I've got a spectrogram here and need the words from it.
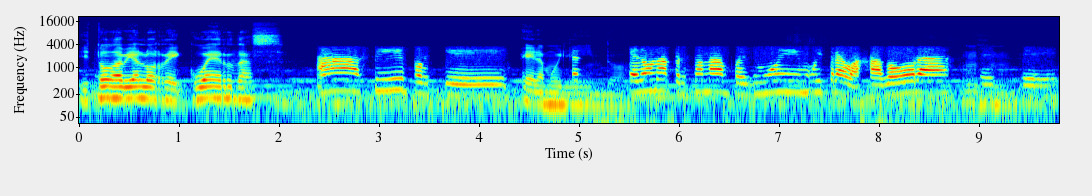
¿Y todavía lo recuerdas? Ah, sí, porque... Era muy lindo era una persona pues muy muy trabajadora este,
